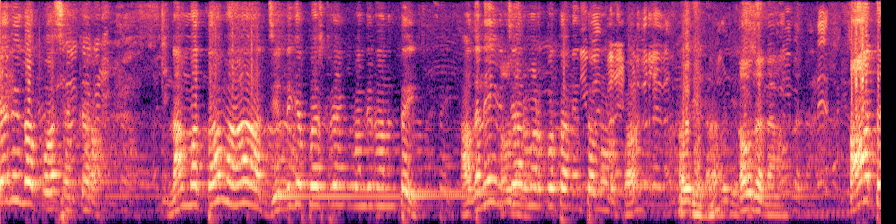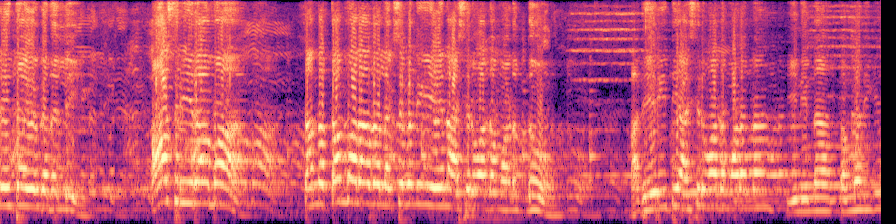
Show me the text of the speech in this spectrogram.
ಏನಿಲ್ಲಪ್ಪ ಶಂಕರ. ನಮ್ಮ ತಮ್ಮ ಜಿಲ್ಲೆಗೆ ಫಸ್ಟ್ ರ್ಯಾಂಕ್ ಬಂದಿದ್ದಾನಂತೆ. ಅದನ್ನೇ ವಿಚಾರ ಮಾಡ್ಕೊತಾ ನಿಂತ ನೋಡಪ್ಪ ಹೌದೇನಾ? ಹೌದಲ್ಲ ಆ ತ್ರೇತಾಯುಗದಲ್ಲಿ ಆ ಶ್ರೀರಾಮ ತನ್ನ ತಮ್ಮನಾದ ಲಕ್ಷ್ಮಣಿಗೆ ಏನು ಆಶೀರ್ವಾದ ಮಾಡಿದ್ನು ಅದೇ ರೀತಿ ಆಶೀರ್ವಾದ ಮಾಡಲ್ಲ ಈ ನಿನ್ನ ತಮ್ಮನಿಗೆ.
